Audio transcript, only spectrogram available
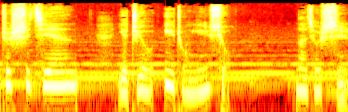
这世间也只有一种英雄，那就是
